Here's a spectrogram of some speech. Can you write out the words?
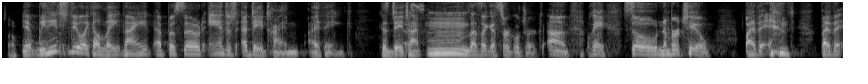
So Yeah, we need to do like a late night episode and just a daytime, I think. Because daytime, mm, that's like a circle jerk. Um, okay, so number two, by the end, by the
